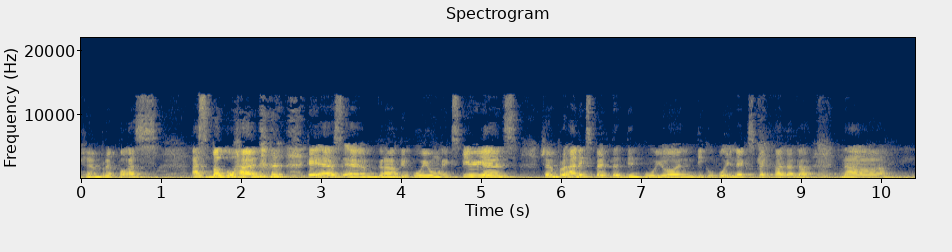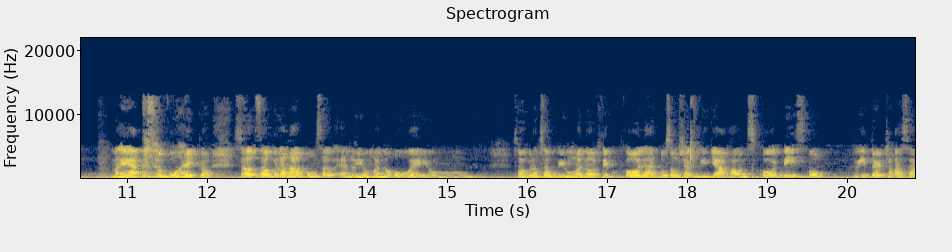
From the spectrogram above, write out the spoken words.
Siyempre po, as as baguhan kay SM, grabe po yung experience. Siyempre, unexpected din po yon Hindi ko po in-expect talaga na mangyayari sa buhay ko. So, sobrang nga pong sa, ano yung ano ko eh, yung sobrang sabog yung mga notif ko, lahat po social media accounts ko, Facebook, Twitter, tsaka sa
